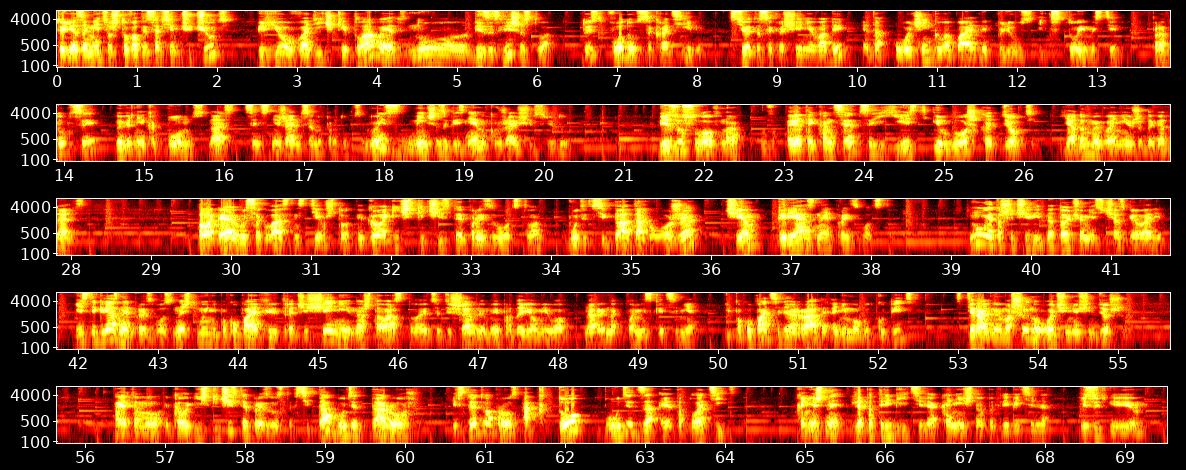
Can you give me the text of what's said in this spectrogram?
то я заметил, что воды совсем чуть-чуть, белье в водичке плавает, но без излишества, то есть воду сократили. Все это сокращение воды – это очень глобальный плюс и к стоимости продукции, ну, вернее, как бонус, да, снижаем цену продукции, но и меньше загрязняем окружающую среду. Безусловно, в этой концепции есть и ложка дегтя. Я думаю, вы о ней уже догадались. Полагаю, вы согласны с тем, что экологически чистое производство будет всегда дороже, чем грязное производство. Ну, это ж очевидно, то, о чем я сейчас говорил. Если грязное производство, значит мы не покупаем фильтр очищения, и наш товар становится дешевле, мы продаем его на рынок по низкой цене. И покупатели рады, они могут купить стиральную машину очень-очень дешево. Поэтому экологически чистое производство всегда будет дороже. И встает вопрос, а кто будет за это платить? Конечно, для потребителя, конечного потребителя,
